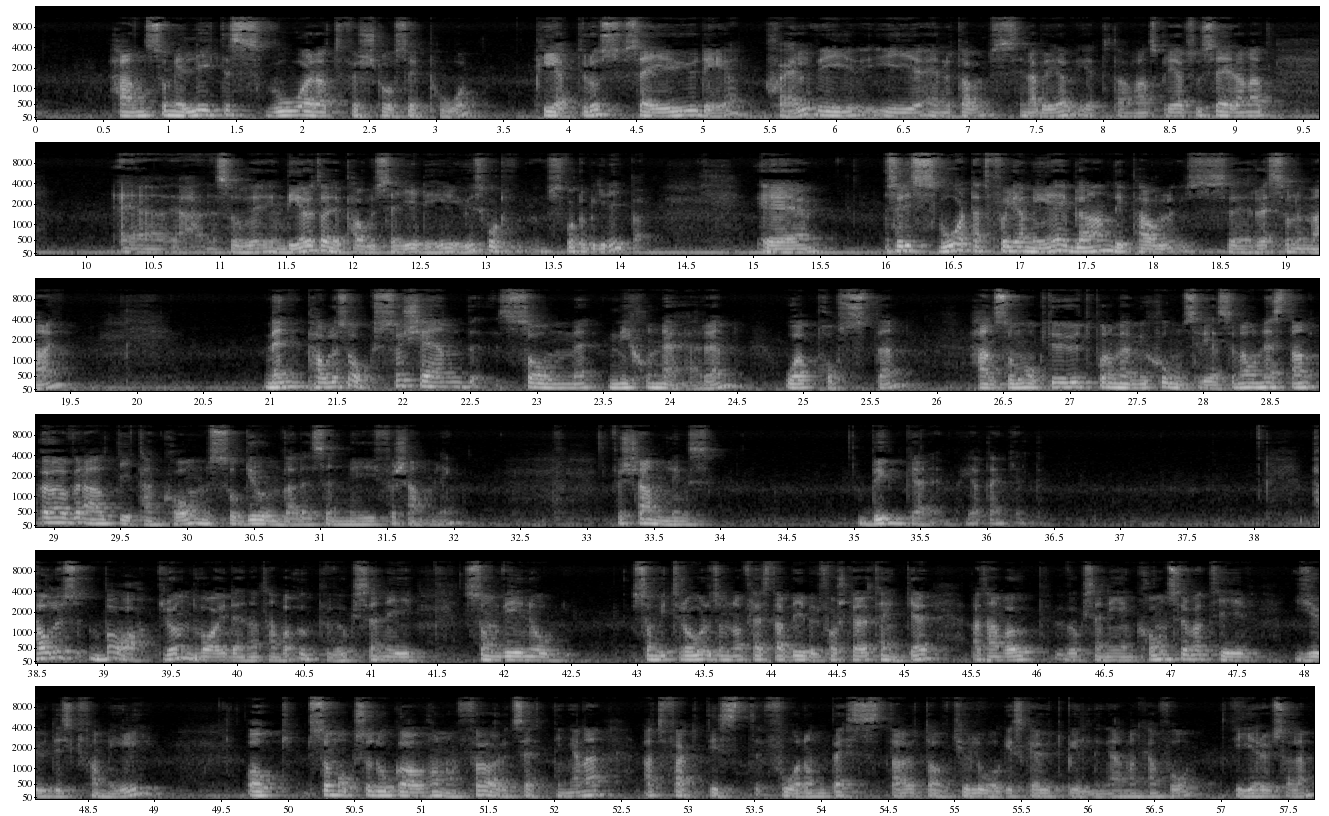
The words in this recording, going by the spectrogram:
Han som är lite svår att förstå sig på. Petrus säger ju det själv i, i en av sina brev, i ett av hans brev så säger han att eh, alltså en del av det Paulus säger det är ju svårt, svårt att begripa. Eh, så det är svårt att följa med ibland i Paulus eh, resonemang. Men Paulus är också känd som missionären och aposteln. Han som åkte ut på de här missionsresorna och nästan överallt dit han kom så grundades en ny församling. Församlingsbyggare helt enkelt. Paulus bakgrund var ju den att han var uppvuxen i, som vi nog som vi tror, som de flesta bibelforskare tänker, att han var uppvuxen i en konservativ judisk familj och som också då gav honom förutsättningarna att faktiskt få de bästa utav teologiska utbildningar man kan få i Jerusalem.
